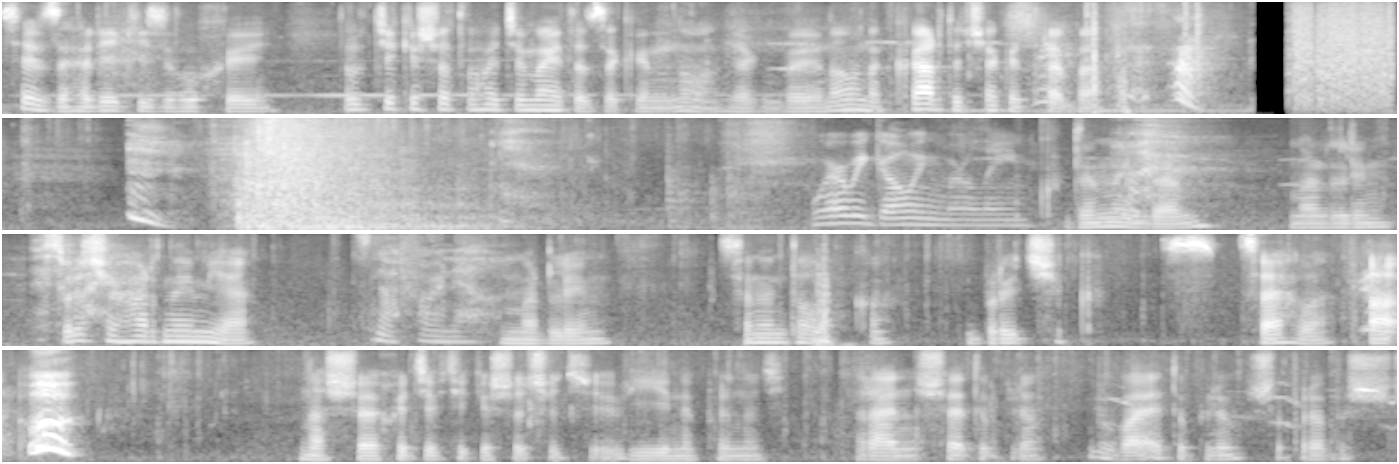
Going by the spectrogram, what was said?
Це взагалі якийсь глухий. Тут тільки що твого тімейта закинув, ну, якби, ну, на карту чекати треба. Where are we going, Merlene? Куди ми йдемо? Марлін. This До речі, гарне ім'я. Марлін. Це недалеко. Бричик. Цегла. А. О! На що я хотів тільки що чуть в її не пильнуть. Реально, що я туплю? Буває, туплю, що пробиш.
